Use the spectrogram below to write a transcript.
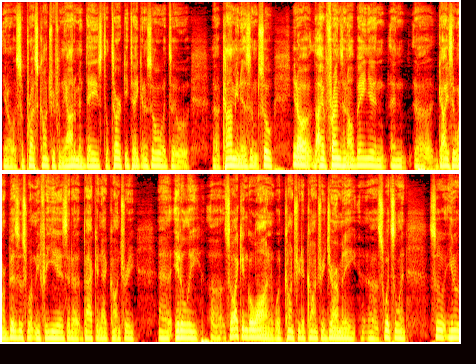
you know a suppressed country from the Ottoman days till Turkey taking us over to uh, communism. So you know I have friends in Albania and and uh, guys that were in business with me for years that are back in that country, uh, Italy. Uh, so I can go on with country to country, Germany, uh, Switzerland. So you know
